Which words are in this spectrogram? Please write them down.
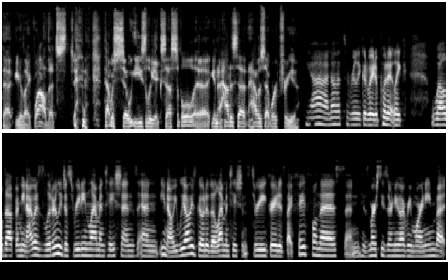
that you're like wow that's that was so easily accessible uh, you know how does that how has that worked for you? Yeah no that's a really good way to put it like welled up. I mean i was literally just reading lamentations and you know we always go to the lamentations 3 great is thy faithfulness and his mercies are new every morning but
